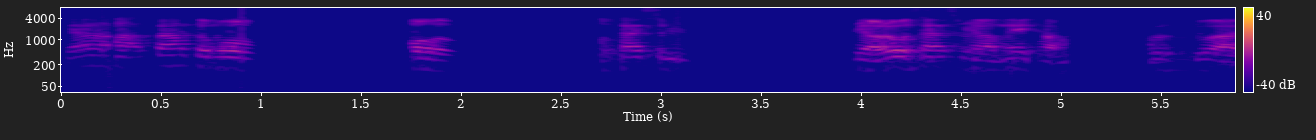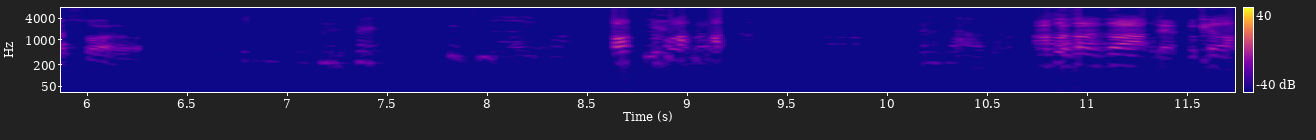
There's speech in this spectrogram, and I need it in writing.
下，大家等我，我三十秒，如果三十秒内场不出来算了。啊，算算算，不知道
